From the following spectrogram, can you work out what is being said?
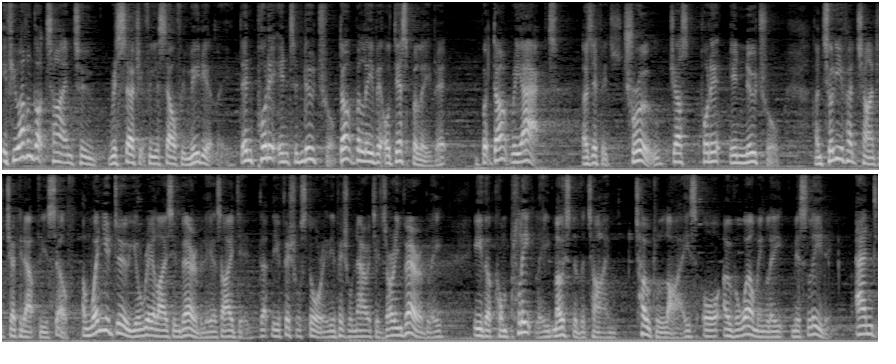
if you haven't got time to research it for yourself immediately, then put it into neutral. Don't believe it or disbelieve it, but don't react as if it's true. Just put it in neutral until you've had time to check it out for yourself. And when you do, you'll realize invariably, as I did, that the official story, the official narratives are invariably either completely, most of the time, total lies or overwhelmingly misleading. And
